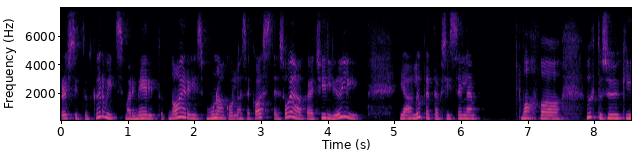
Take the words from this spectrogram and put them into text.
röstitud kõrvits, marineeritud naeris, munakollase kaste sojaga ja tšilliõli ja lõpetab siis selle vahva õhtusöögi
